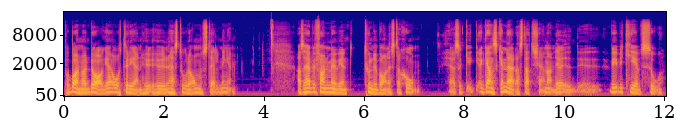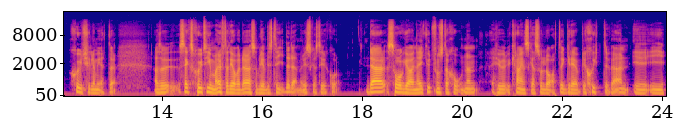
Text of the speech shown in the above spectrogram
på bara några dagar, återigen, hur, hur den här stora omställningen. Alltså här befann jag mig vid en tunnelbanestation. Alltså ganska nära stadskärnan. Vid, vid Kiev Zoo, sju kilometer. Alltså sex, sju timmar efter att jag var där så blev det strider där med ryska styrkor. Där såg jag när jag gick ut från stationen hur ukrainska soldater grävde skyttevärn i, i,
